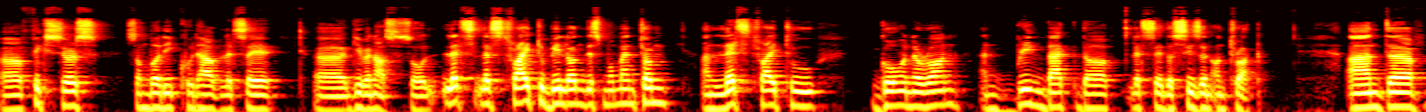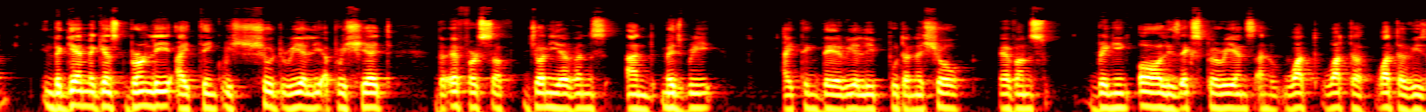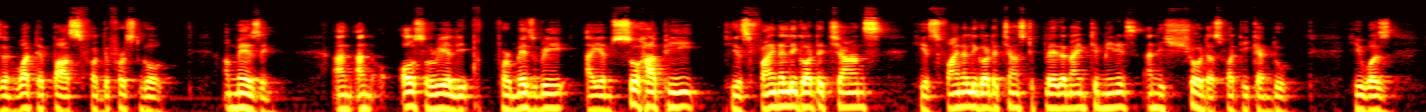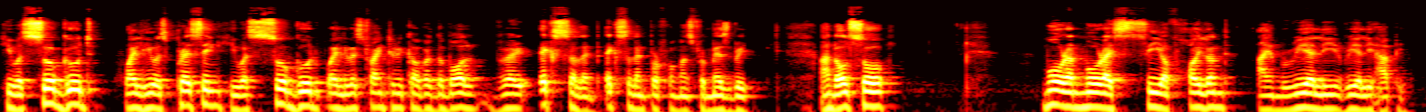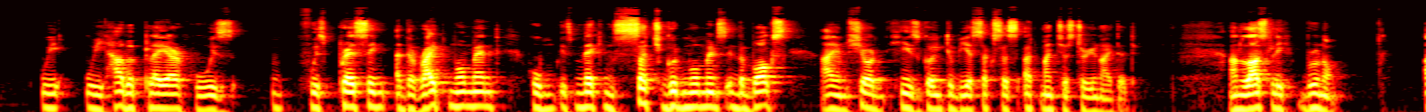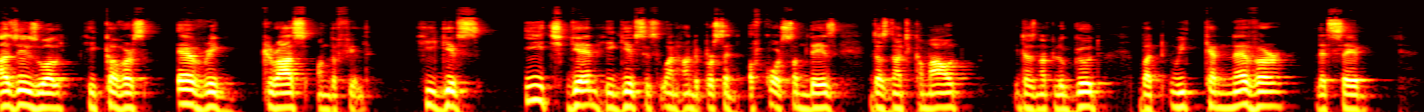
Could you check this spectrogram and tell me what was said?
uh, fixtures somebody could have, let's say, uh, given us. So let's let's try to build on this momentum and let's try to go on a run and bring back the let's say the season on track. And uh, in the game against Burnley, I think we should really appreciate the efforts of Jonny Evans and Mejbri I think they really put on a show. Evans bringing all his experience and what what a what a vision, what a pass for the first goal, amazing, and and also really for Mejbri, I am so happy he has finally got a chance. He has finally got a chance to play the 90 minutes, and he showed us what he can do. He was he was so good while he was pressing. He was so good while he was trying to recover the ball. Very excellent, excellent performance from Mejbri. And also more and more I see of Hojlund, I am really, really happy. We we have a player who is who is pressing at the right moment, who is making such good moments in the box. I am sure he is going to be a success at Manchester United. And lastly, Bruno. As usual, he covers every grass on the field. He gives each game he gives his 100%. Of course, some days does not come out, it does not look good, but we can never, let's say,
